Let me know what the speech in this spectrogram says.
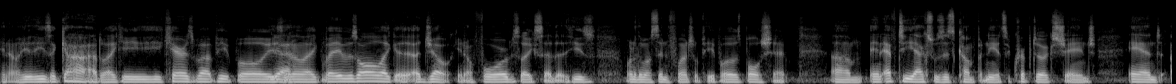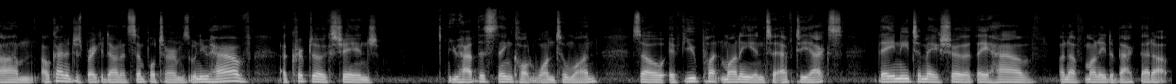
you know, he, he's a god. Like he, he cares about people. He's Yeah. gonna like, but it was all like a, a joke. You know, Forbes like said that he's one of the most influential people. It was bullshit. Um, and FTX was his company. It's a crypto exchange. And um, I'll kind of just break it down in simple terms. When you have a crypto exchange, you have this thing called one to one. So if you put money into FTX, they need to make sure that they have enough money to back that up.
